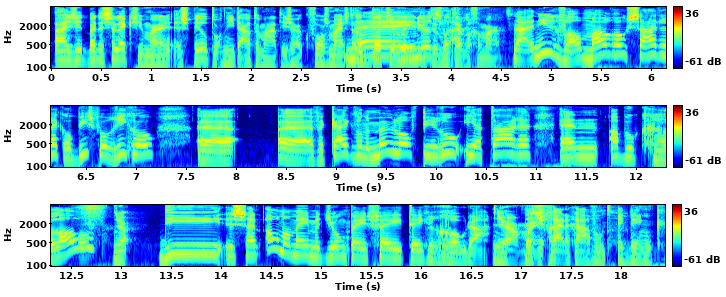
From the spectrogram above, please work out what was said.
hij zit bij de selectie, maar speelt toch niet automatisch ook. Volgens mij is het ook dat je minuten moet hebben gemaakt. Nou, in ieder geval, Mauro, Sadilek, Obispo, Rigo. eh, eh, even kijken van de Meulov, Pirou, Iatare en Abu Khalal. Ja. Die zijn allemaal mee met Jong PSV tegen Roda. Ja, maar Dat is vrijdagavond. Ik denk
